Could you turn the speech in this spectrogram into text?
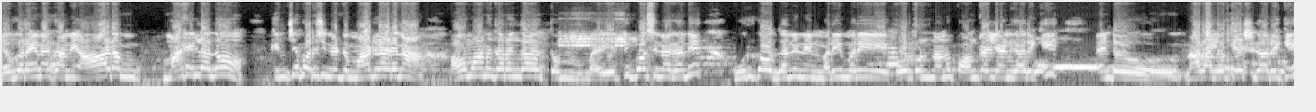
ఎవరైనా కానీ ఆడ మహిళను కించపరిచినట్టు మాట్లాడినా అవమానకరంగా ఎత్తిపోసినా కానీ ఊరుకోవద్దని నేను మరీ మరీ కోరుకుంటున్నాను. పవన్ కళ్యాణ్ గారికి అండ్ నారా లోకేష్ గారికి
